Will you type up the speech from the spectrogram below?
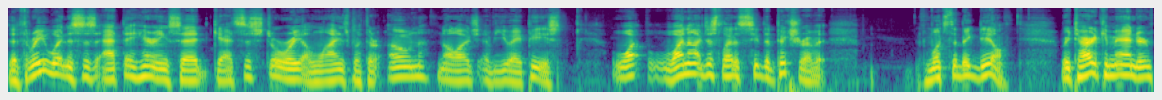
The three witnesses at the hearing said Gaetz's story aligns with their own knowledge of UAPs. What, why not just let us see the picture of it? What's the big deal? Retired Commander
